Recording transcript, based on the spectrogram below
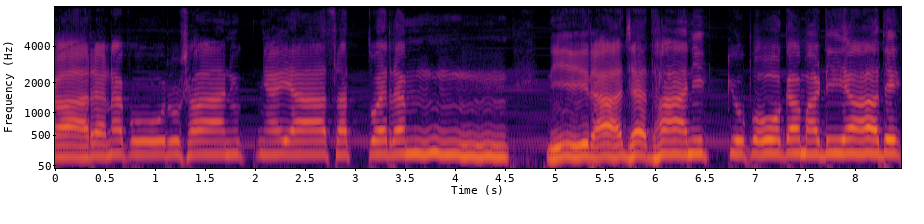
കാരണപൂരുഷാനുജ്ഞയാ സത്വരം. നീ രാജധാനിക്കു പോകമടിയാതെ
